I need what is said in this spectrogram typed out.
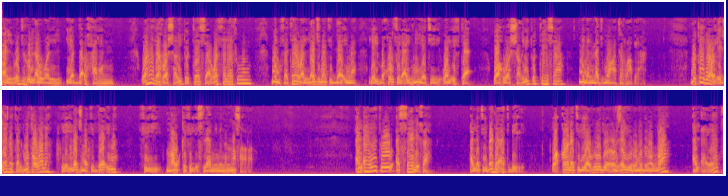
الوجه الأول يبدأ حالا. وهذا هو الشريط التاسع والثلاثون من فتاوى اللجنة الدائمة للبحوث العلمية والإفتاء وهو الشريط التاسع من المجموعة الرابعة. نتابع الإجابة المطولة للجنة الدائمة في موقف الإسلام من النصارى. الآيات السالفة التي بدأت ب وقالت اليهود عزير ابن الله الآيات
